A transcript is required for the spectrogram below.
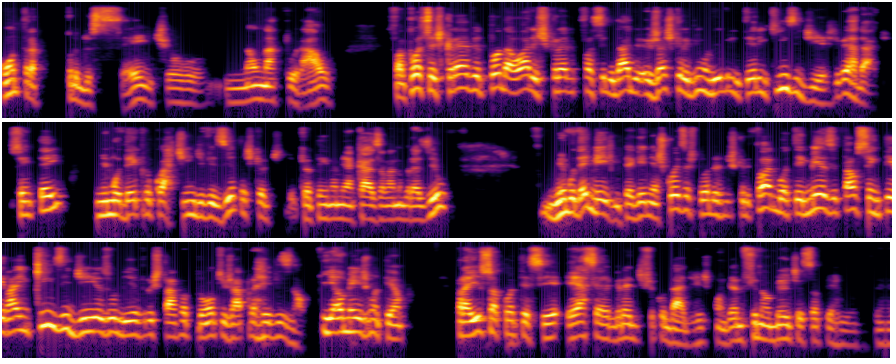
contra producente ou não natural. Fala, pô, você escreve toda hora, escreve com facilidade. Eu já escrevi um livro inteiro em 15 dias, de verdade. Sentei, me mudei para o quartinho de visitas que eu, que eu tenho na minha casa lá no Brasil. Me mudei mesmo, peguei minhas coisas todas no escritório, botei mesa e tal, sentei lá. Em 15 dias o livro estava pronto já para revisão. E, ao mesmo tempo, para isso acontecer, essa é a grande dificuldade, respondendo finalmente a sua pergunta. Né?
